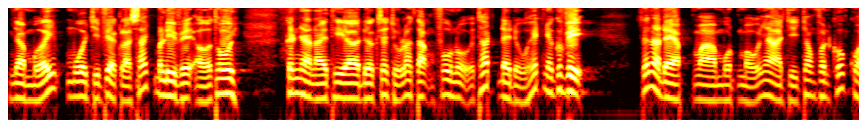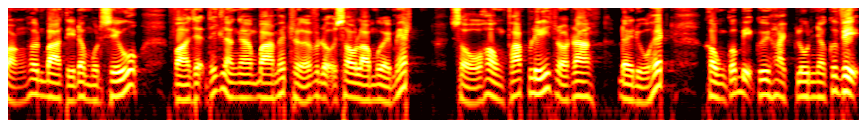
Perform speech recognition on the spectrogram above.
Nhà mới mua chỉ việc là sách Bali về ở thôi. Căn nhà này thì à, được gia chủ là tặng full nội thất đầy đủ hết nha quý vị. Rất là đẹp và một mẫu nhà chỉ trong phân khúc khoảng hơn 3 tỷ đồng một xíu và diện tích là ngang 3 mét rưỡi và độ sâu là 10 mét. Sổ hồng pháp lý rõ ràng, đầy đủ hết, không có bị quy hoạch luôn nha quý vị.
